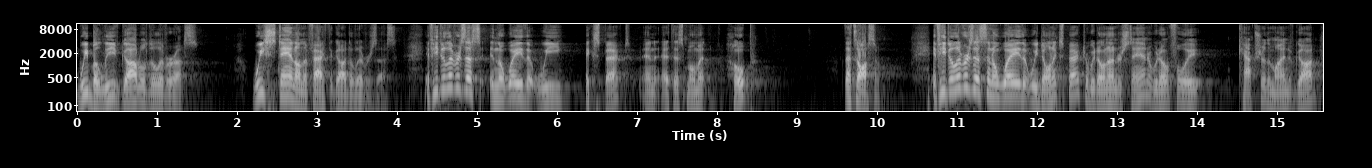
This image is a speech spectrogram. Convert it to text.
We believe God will deliver us. We stand on the fact that God delivers us. If He delivers us in the way that we expect, and at this moment, hope, that's awesome. If He delivers us in a way that we don't expect, or we don't understand, or we don't fully capture the mind of God,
